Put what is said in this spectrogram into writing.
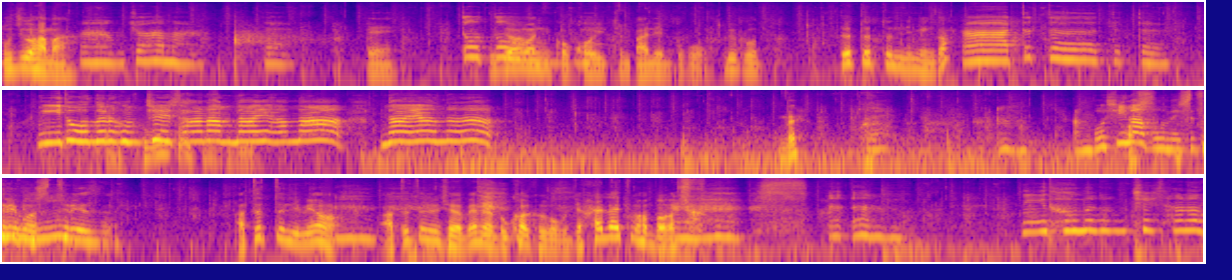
우주하마. 아 우주하마 네. 네또또 우주하마님 거 거의 좀 많이 보고 그리고 뜨뜨뜨님인가? 아 뜨뜨 뜨뜨 네 돈을 훔칠 그분 사람 나야 나 나야 나 네? 네. 안 보시나 아, 보네 스트리머 뜨뜨님. 스트레스. 아 뜨뜨님이요? 아 뜨뜨님 제가 맨날 녹화 그거 뭐지 하이라이트만 봐가지고. 네 돈을 훔칠 사람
